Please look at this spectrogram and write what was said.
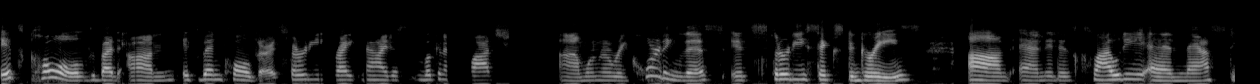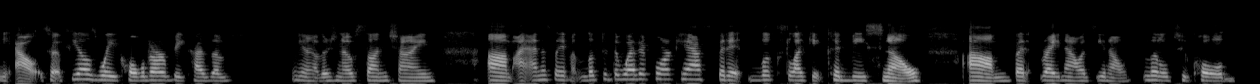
it's cold, but um, it's been colder. It's 30 right now. I just looking at the watch. Um, when we're recording this, it's 36 degrees, um, and it is cloudy and nasty out. So it feels way colder because of, you know, there's no sunshine. Um, I honestly haven't looked at the weather forecast, but it looks like it could be snow. Um, but right now it's you know a little too cold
